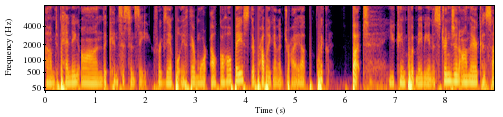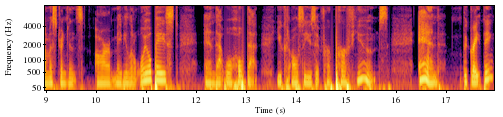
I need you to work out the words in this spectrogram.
um, depending on the consistency. For example, if they're more alcohol based, they're probably going to dry up quicker. But you can put maybe an astringent on there because some astringents are maybe a little oil based and that will hold that. You could also use it for perfumes. And the great thing,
